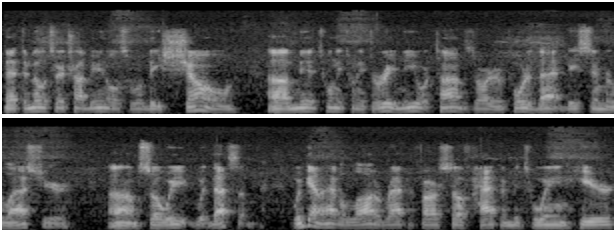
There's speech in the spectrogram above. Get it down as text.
that the military tribunals will be shown uh, mid 2023. New York Times has already reported that December last year. Um, so we that's we've got to have a lot of rapid fire stuff happen between here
